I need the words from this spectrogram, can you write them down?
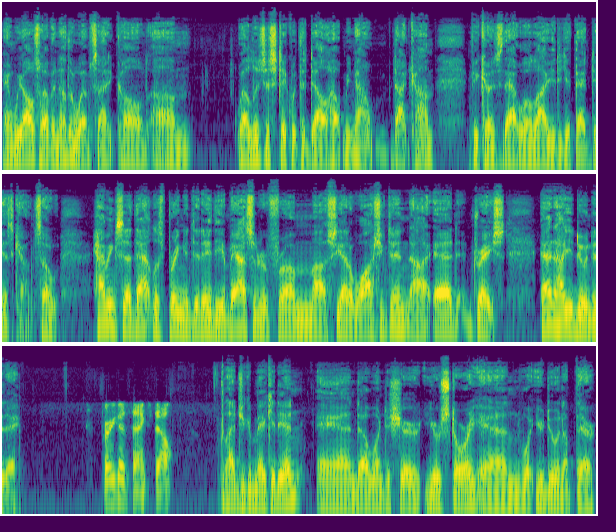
And we also have another website called um, well, let's just stick with the DelHelpMeNow.com because that will allow you to get that discount. So, having said that, let's bring in today the ambassador from uh, Seattle, Washington, uh, Ed Drace. Ed, how you doing today? Very good, thanks, Del. Glad you could make it in and uh, wanted to share your story and what you're doing up there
